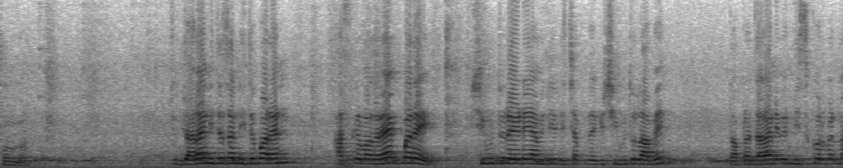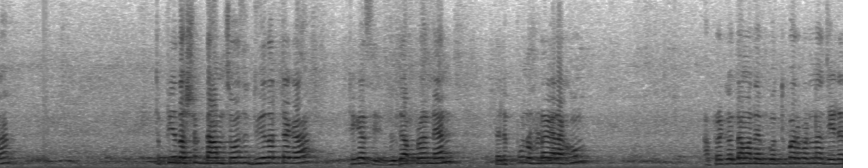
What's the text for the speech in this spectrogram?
সুন্দর। যারা নিতে চান, নিতে পারেন। আজকের বাজারে একবারে সীমিত রেটে আমি দিয়ে দিচ্ছি আপনাদেরকে সীমিত লাভে। তো আপনারা যারা নেবেন মিস করবেন না। তো প্রিয় দর্শক, দাম হচ্ছে দুই হাজার টাকা, ঠিক আছে? যদি আপনারা নেন, তাহলে পনেরোশো টাকা রাখুন। আপনারা কেউ দামাদামি করতে পারবেন না, যেটা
